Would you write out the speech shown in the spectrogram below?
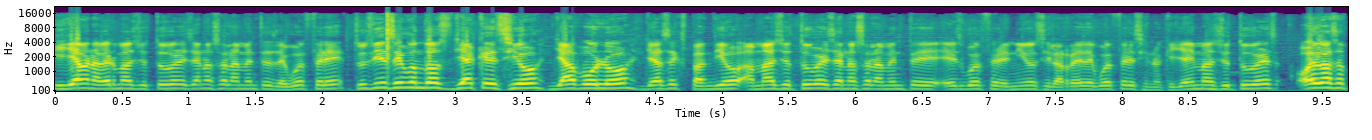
y ya van a ver más youtubers. Ya no solamente es de Wefere. Tus 10 segundos ya creció, ya voló, ya se expandió a más youtubers. Ya no solamente es Wefere News y la red de Wefere, sino que ya hay más youtubers. Hoy vas a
